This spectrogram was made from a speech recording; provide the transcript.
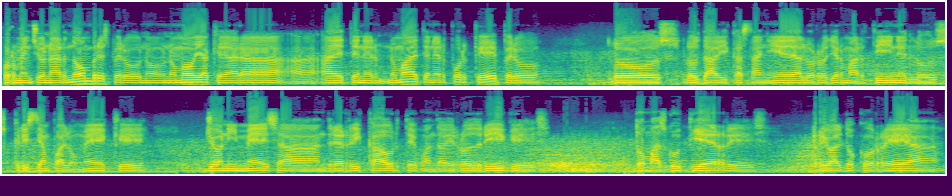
por mencionar nombres, pero no, no me voy a quedar a, a, detener, no me voy a detener por qué, pero los, los David Castañeda, los Roger Martínez, los Cristian Palomeque, Johnny Mesa, Andrés Ricaurte, Juan David Rodríguez, Tomás Gutiérrez, Rivaldo Correa,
